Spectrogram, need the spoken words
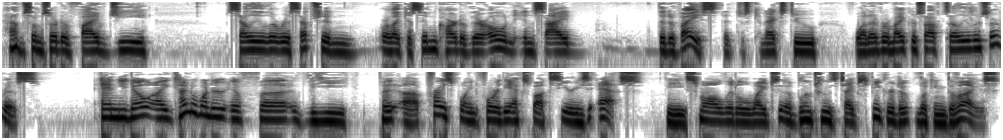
have some sort of 5G cellular reception or like a SIM card of their own inside the device that just connects to whatever Microsoft cellular service. And you know, I kind of wonder if uh, the uh, price point for the Xbox Series S, the small little white uh, Bluetooth type speaker looking device,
